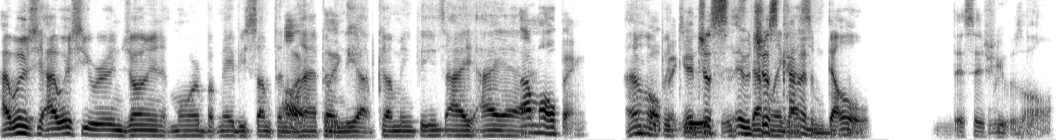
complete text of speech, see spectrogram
I wish I wish you were enjoying it more, but maybe something will Oh, happen in the upcoming things. I I uh, I'm hoping. I'm, I'm hoping, hoping. It just It's- it it's was just kind of dull. This issue was all.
